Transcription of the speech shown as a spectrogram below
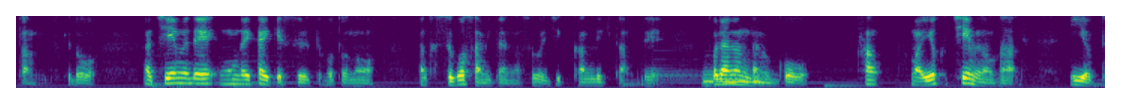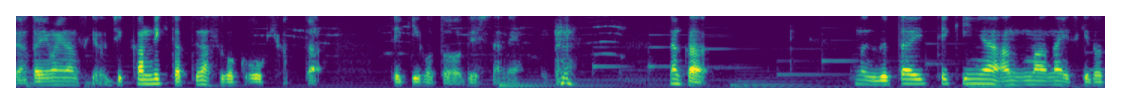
たんですけど、チームで問題解決するってことのなんか凄さみたいなのをすごい実感できたんでこれは何だろうこうかん、まあ、よくチームの方がいいよって当たり前なんですけど実感できたっていうのはすごく大きかった出来事でしたね。なんかまあ具体的にはあんまないですけど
